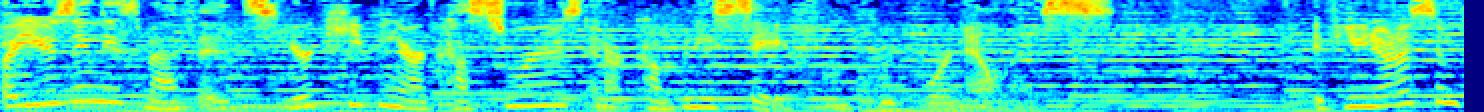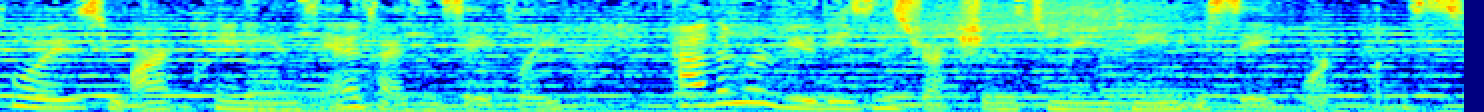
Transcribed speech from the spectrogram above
By using these methods, you're keeping our customers and our company safe from foodborne illness. If you notice employees who aren't cleaning and sanitizing safely, have them review these instructions to maintain a safe workplace.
